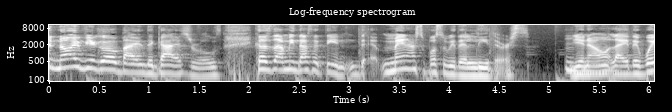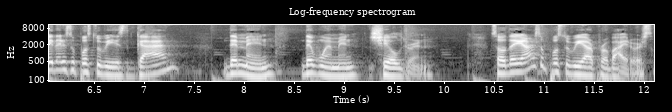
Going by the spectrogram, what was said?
no, if you go by the guys' rules, because I mean that's the thing. The men are supposed to be the leaders. You know, mm-hmm. like the way that it's supposed to be is God, the men, the women, children. So they are supposed to be our providers.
